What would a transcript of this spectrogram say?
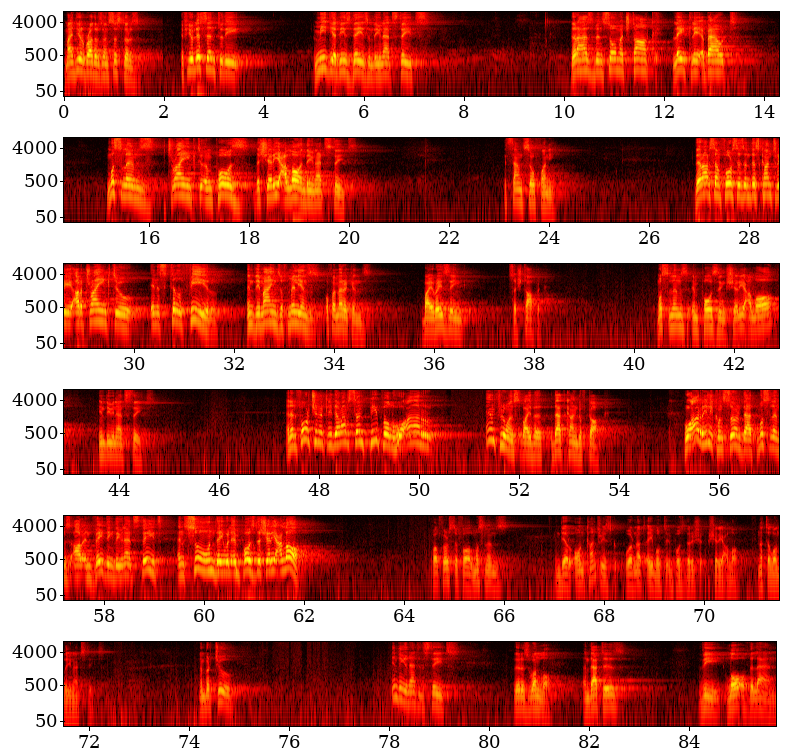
My dear brothers and sisters, if you listen to the media these days in the United States, there has been so much talk lately about Muslims trying to impose the Sharia law in the United States. It sounds so funny. There are some forces in this country are trying to instill fear in the minds of millions of Americans by raising such topic. Muslims imposing Sharia law in the United States. And unfortunately, there are some people who are influenced by the, that kind of talk who are really concerned that Muslims are invading the United States and soon they will impose the Sharia law. Well, first of all, Muslims in their own countries were not able to impose the Sharia law, not alone the United States. Number two, in the United States, there is one law, and that is the law of the land.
